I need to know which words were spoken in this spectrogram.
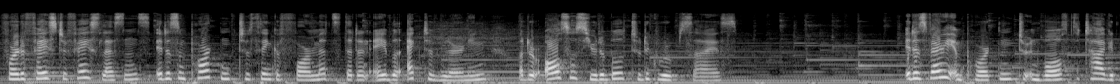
For the face-to-face -face lessons, it is important to think of formats that enable active learning but are also suitable to the group size. It is very important to involve the target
